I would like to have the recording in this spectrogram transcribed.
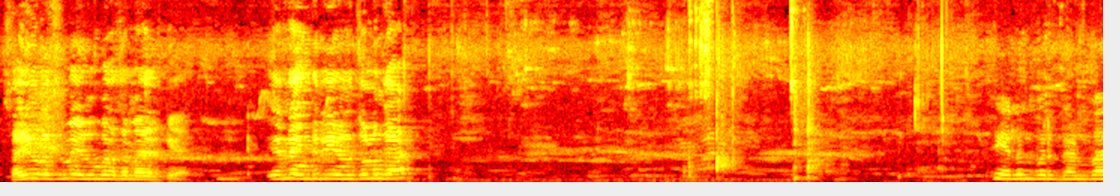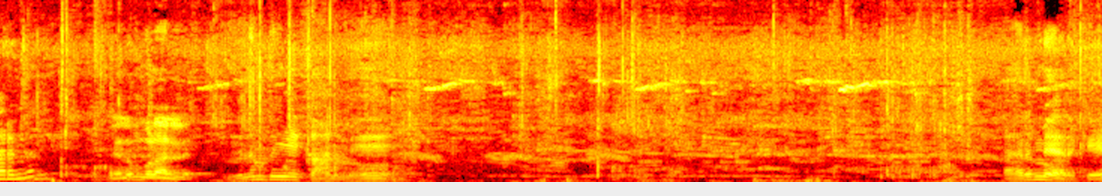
சைவ ரசமே எலும்பு ரசமா இருக்கு. என்ன இன்கிரீடியன் சொல்லுங்க. எலும்பு இருக்கான்னு பாருங்க. எலும்புலாம் இல்லை. எலும்பையே காணுமே. அருமையா இருக்கு.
